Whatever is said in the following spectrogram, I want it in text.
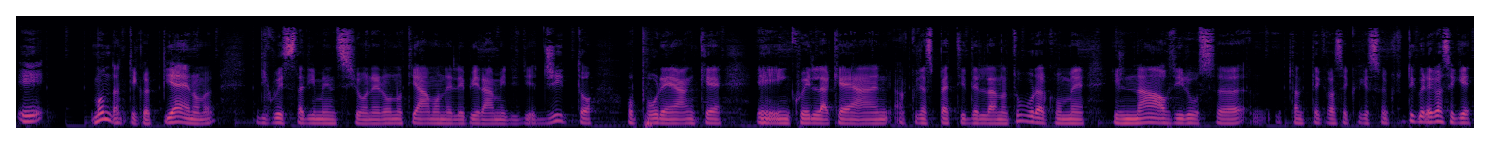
E il mondo antico è pieno di questa dimensione, lo notiamo nelle piramidi di Egitto, oppure anche eh, in quella che è alcuni aspetti della natura come il Nautilus, eh, tante cose qui che sono tutte quelle cose che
